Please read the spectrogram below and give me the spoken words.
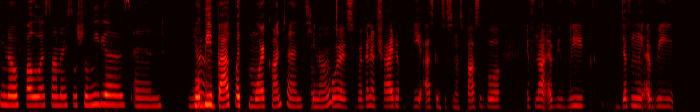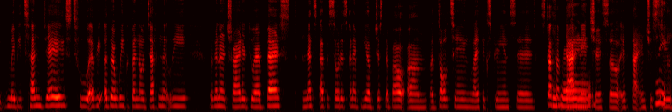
You know, follow us on our social medias, and we'll be back with more content. You of know, Of course, we're gonna try to be as consistent as possible. If not every week, definitely every maybe 10 days to every other week, but no, definitely we're gonna try to do our best. Next episode is gonna be up just about um adulting, life experiences, stuff of that nature. So if that interests you,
